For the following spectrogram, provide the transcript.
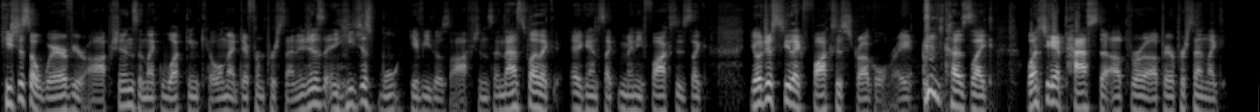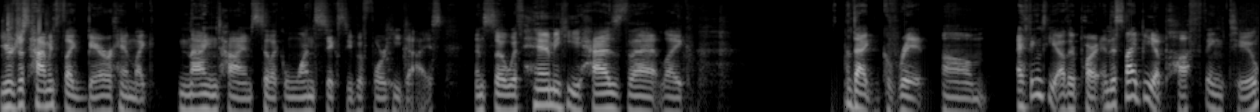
he's just aware of your options and like what can kill him at different percentages and he just won't give you those options. And that's why like against like many foxes like you'll just see like foxes struggle right? Because like once you get past the up throw up air percent like you're just having to like bear him like nine times to like 160 before he dies. And so with him he has that like that grit. Um i think the other part and this might be a puff thing too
